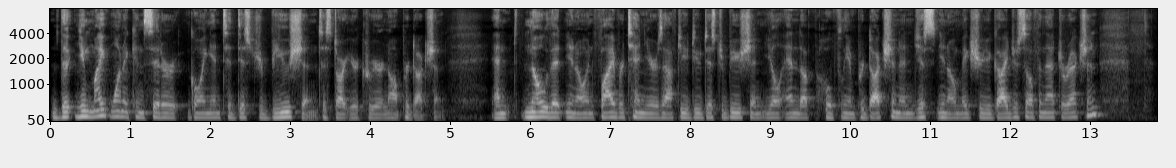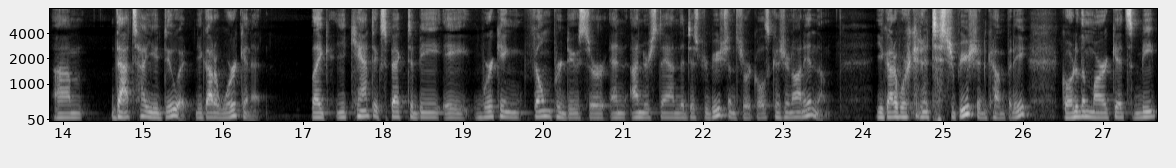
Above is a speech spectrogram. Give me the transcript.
that you might want to consider going into distribution to start your career, not production. And know that you know in five or ten years after you do distribution, you'll end up hopefully in production, and just you know make sure you guide yourself in that direction. Um, that's how you do it. You got to work in it. Like you can't expect to be a working film producer and understand the distribution circles because you're not in them. You got to work in a distribution company, go to the markets, meet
